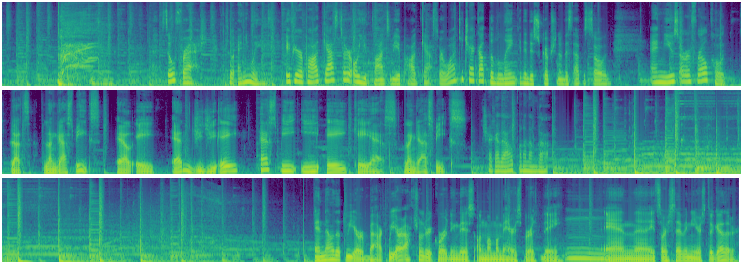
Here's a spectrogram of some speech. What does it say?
so fresh. So, anyways, if you're a podcaster or you plan to be a podcaster, why don't you check out the link in the description of this episode and use our referral code? That's Langga Speaks. L A N G G A S P E A K S. Langga Speaks. Check it out, mga langga. And now that we are back, we are actually recording this on Mama Mary's birthday. And uh, it's our seven years together.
